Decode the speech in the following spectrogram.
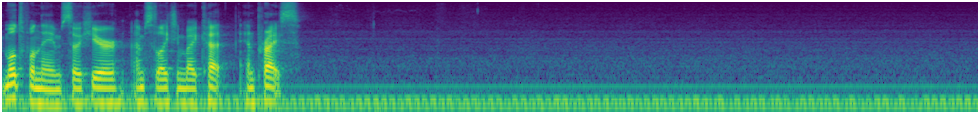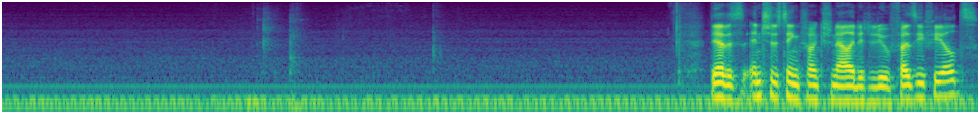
multiple names. So here I'm selecting by cut and price. They have this interesting functionality to do fuzzy fields.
